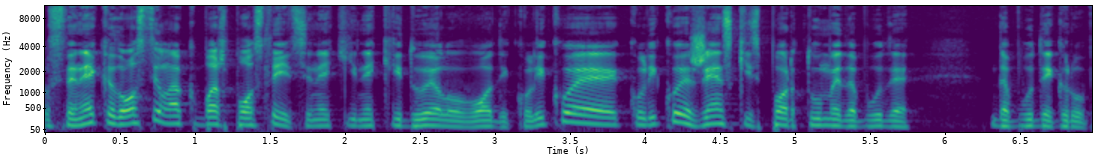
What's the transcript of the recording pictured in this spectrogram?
i, ste nekad ostali onako baš posljedice, neki, neki duel u vodi. Koliko je, koliko je ženski sport ume da bude, da bude grub?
